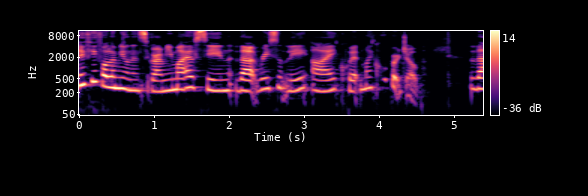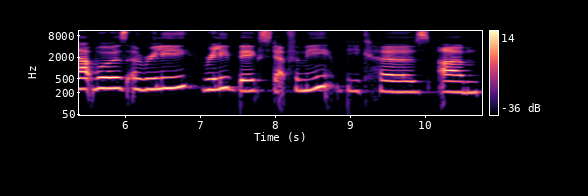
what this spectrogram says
if you follow me on Instagram, you might have seen that recently I quit my corporate job. That was a really, really big step for me because um,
